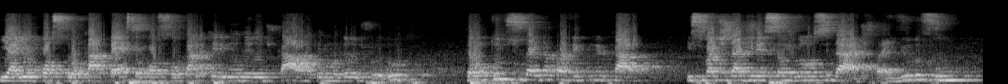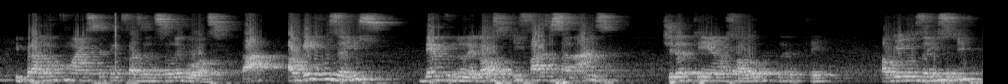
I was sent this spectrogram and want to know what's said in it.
E aí eu posso trocar a peça, eu posso focar naquele modelo de carro, naquele modelo de produto? Então tudo isso daí dá para ver com o mercado. Isso vai te dar direção e velocidade para envio do full e para muito mais que você tem que fazer no seu negócio. Tá? Alguém usa isso dentro do negócio aqui, faz essa análise? Tirando quem é, nós falou, né? Alguém usa isso aqui?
